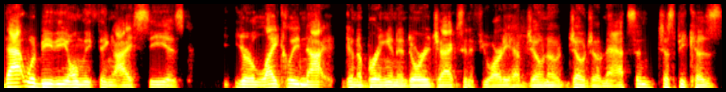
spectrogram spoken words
That would be the only thing I see is you're likely not going to bring in a Dory Jackson if you already have Jono, Jojo Natson, just because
